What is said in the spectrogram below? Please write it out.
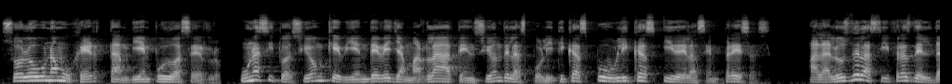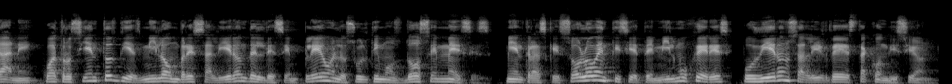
solo una mujer también pudo hacerlo. Una situación que bien debe llamar la atención de las políticas públicas y de las empresas. A la luz de las cifras del DANE, 410.000 hombres salieron del desempleo en los últimos 12 meses, mientras que solo 27.000 mujeres pudieron salir de esta condición.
